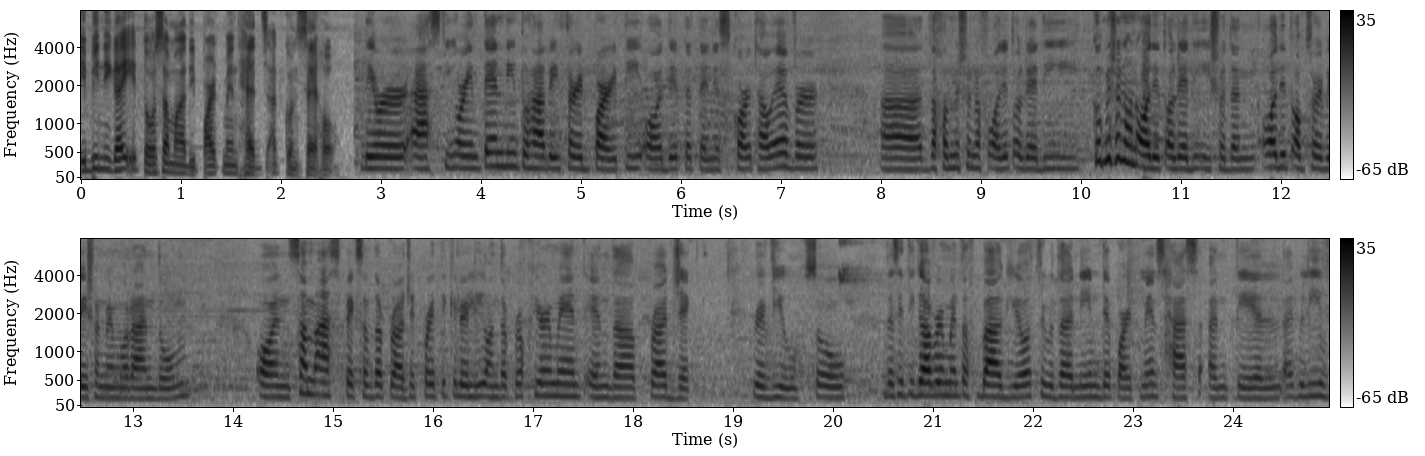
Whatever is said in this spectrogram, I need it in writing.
Ibinigay ito sa mga department heads at konseho. They were asking or intending to have a third-party audit the tennis court. However, uh, the Commission of Audit already, Commission on Audit already issued an audit observation memorandum on some aspects of the project, particularly on the procurement and the project review. So the city government of Baguio, through the named departments, has until, I believe,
